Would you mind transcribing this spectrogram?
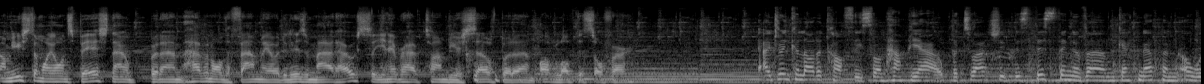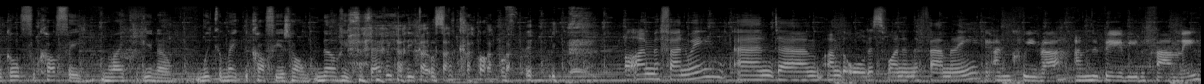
I'm used to my own space now, but um, having all the family out, it is a madhouse, so you never have time to yourself, but um, I've loved it so far. I drink a lot of coffee, so I'm happy out. But to actually, this this thing of um, getting up and oh, we'll go for coffee. I'm like, you know, we can make the coffee at home. No, he says everybody goes for coffee. I'm a Fenway, and um, I'm the oldest one in the family. I'm Quiva. I'm the baby of the family.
